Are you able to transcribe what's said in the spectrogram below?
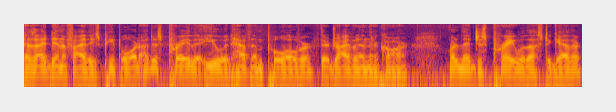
as I identify these people, Lord, I just pray that you would have them pull over if they're driving in their car, or they'd just pray with us together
